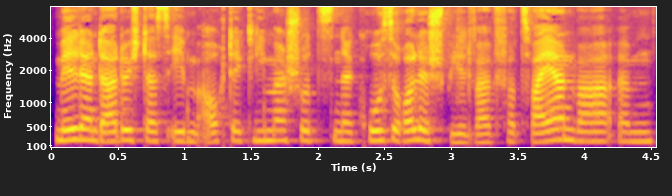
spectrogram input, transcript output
mildern, dadurch, dass eben auch der Klimaschutz eine große Rolle spielt? Weil vor zwei Jahren war ähm,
